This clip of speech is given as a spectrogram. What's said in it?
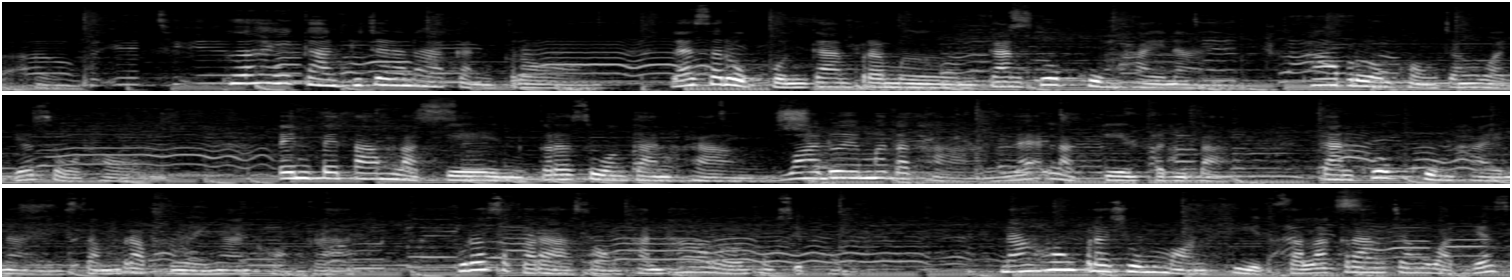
2566 เพื่อให้การพิจารณากันกรอง และสรุปผลการประเมินการควบคุมภายใน ภาพรวมของจังหวัดยโสธรเป็นไปตามหลักเกณฑ์กระทรวงการคลังว่าด้วยมาตรฐานและหลักเกณฑ์ปฏิบัติ การควบคุมภายในสำหรับหน่วยงานของรัฐ พุทธศักราช 2566 ณ ห้องประชุมหมอนขีดสารกลางจังหวัดยโส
